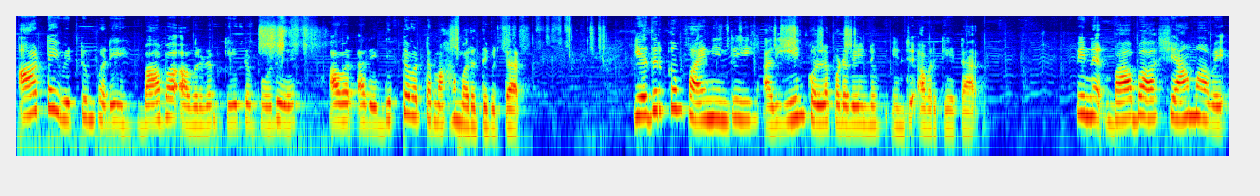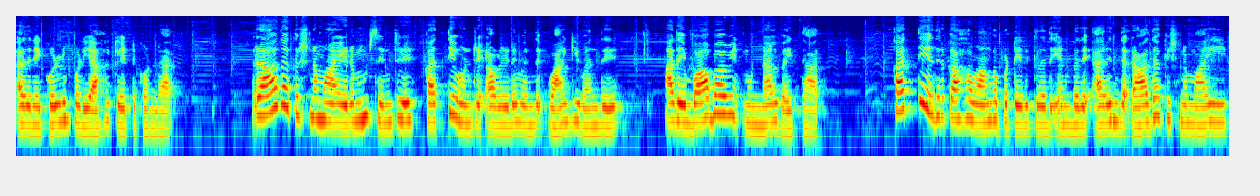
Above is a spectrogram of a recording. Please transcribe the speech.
ஆட்டை வெட்டும்படி பாபா அவரிடம் கேட்டபோது அவர் அதை திட்டவட்டமாக மறுத்துவிட்டார். எதற்கும் பயனின்றி அது ஏன் கொல்லப்பட வேண்டும் என்று அவர் கேட்டார். பின்னர் பாபா ஷியாமாவை அதனை கொல்லும்படியாக கேட்டுக்கொண்டார். ராதாகிருஷ்ணமாயிடமும் சென்று கத்தி ஒன்றை அவளிடமிருந்து வாங்கி வந்து அதை பாபாவின் முன்னால் வைத்தார். கத்தி எதற்காக வாங்கப்பட்டிருக்கிறது என்பதை அறிந்த ராதாகிருஷ்ணமாயி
